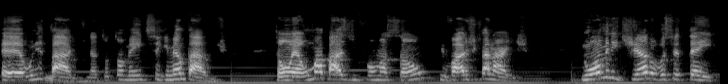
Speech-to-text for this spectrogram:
é, unitários, né? totalmente segmentados. Então, é uma base de informação e vários canais. No Omnichannel, você tem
